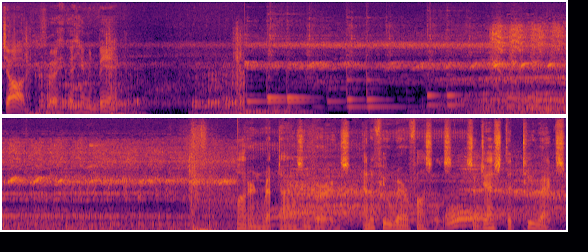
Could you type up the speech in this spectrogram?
Jog for a human being. Modern reptiles and birds, and a few rare fossils, suggest that T-Rex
